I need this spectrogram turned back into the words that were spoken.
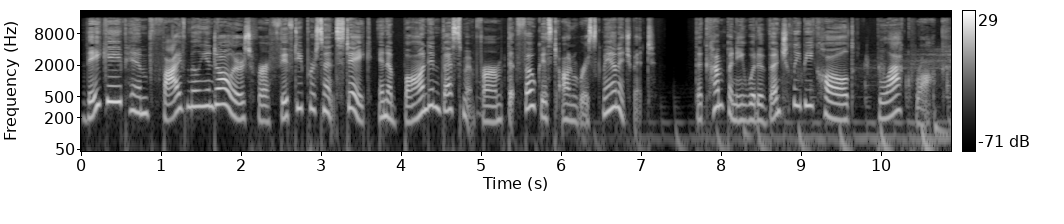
they gave him $5 million for a 50% stake in a bond investment firm that focused on risk management. The company would eventually be called BlackRock.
